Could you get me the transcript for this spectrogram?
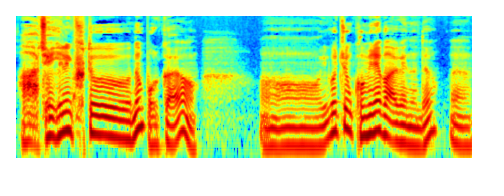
아, 제 힐링 푸드는 뭘까요? 어, 이거 좀 고민해 봐야겠는데요. 예.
